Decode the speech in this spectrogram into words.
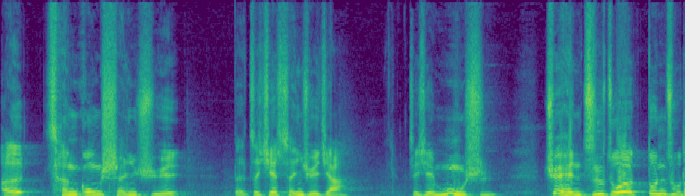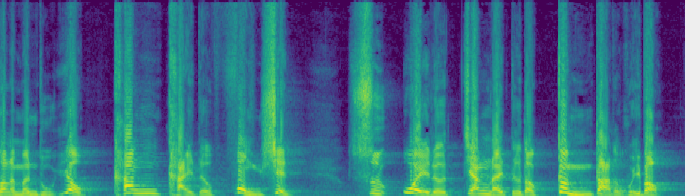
而成功神学的这些神学家。这些牧师却很执着的敦促他的门徒要慷慨的奉献，是为了将来得到更大的回报。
